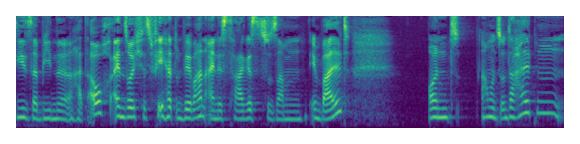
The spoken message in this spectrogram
Die Sabine hat auch ein solches Pferd und wir waren eines Tages zusammen im Wald und haben uns unterhalten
